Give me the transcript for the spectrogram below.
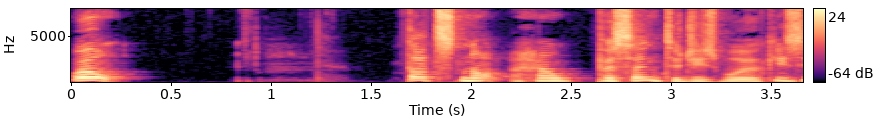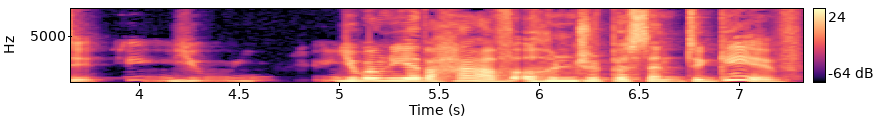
Well, that's not how percentages work, is it? You you only ever have 100% to give,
